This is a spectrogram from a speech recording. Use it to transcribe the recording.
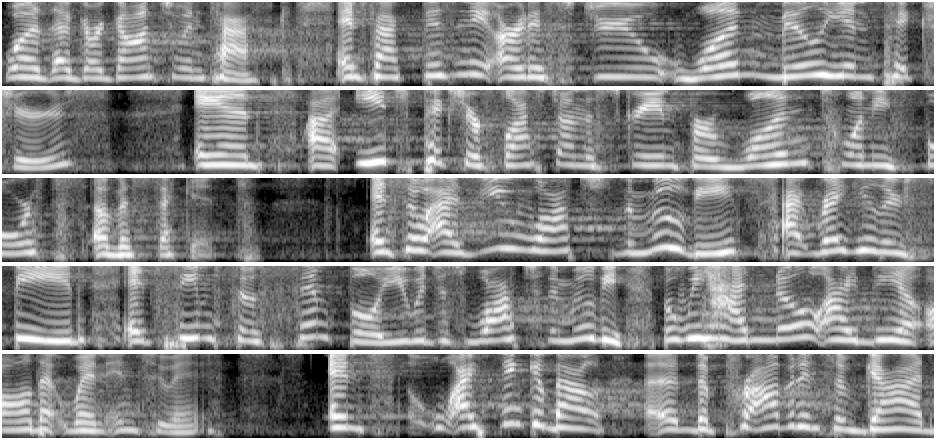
was a gargantuan task. In fact, Disney artists drew one million pictures, and uh, each picture flashed on the screen for 1 24th of a second. And so, as you watch the movie at regular speed, it seems so simple. You would just watch the movie, but we had no idea all that went into it. And I think about uh, the providence of God.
